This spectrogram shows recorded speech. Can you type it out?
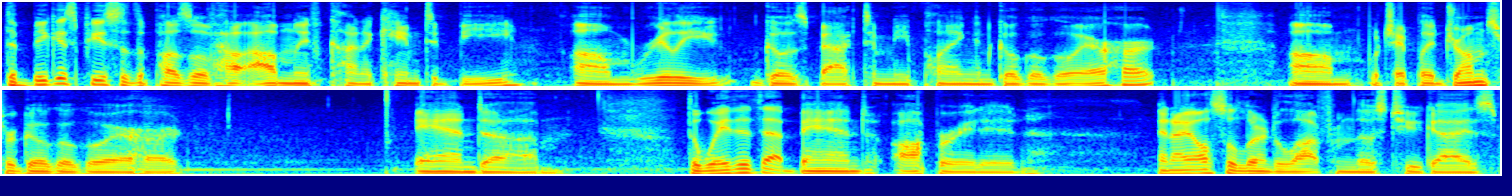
the biggest piece of the puzzle of how album leaf kind of came to be um, really goes back to me playing in Go Go Go Airheart, um, which I played drums for Go Go Go Airheart, and um, the way that that band operated. And I also learned a lot from those two guys,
